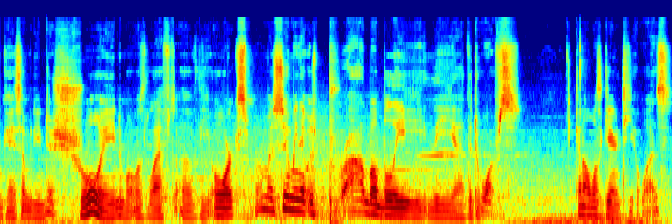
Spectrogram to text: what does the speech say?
Okay, somebody destroyed what was left of the orcs. I'm assuming it was probably the uh, the dwarfs. Can almost guarantee it was.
